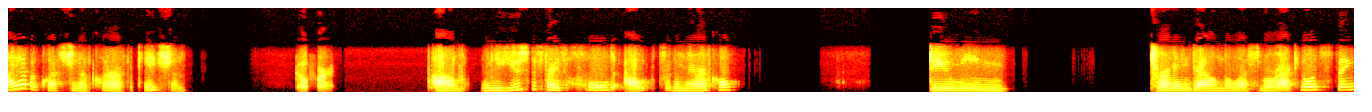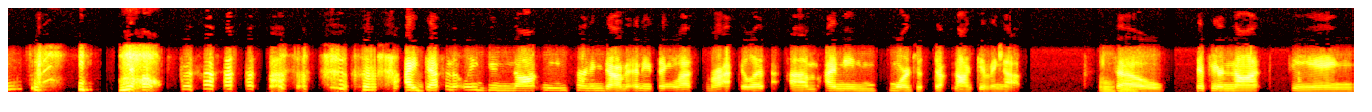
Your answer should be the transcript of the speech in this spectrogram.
I have a question of clarification. Go for it. Um, when you use the phrase hold out for the miracle, do you mean turning down the less miraculous things? no. I definitely do not mean turning down anything less miraculous. Um, I mean more just not giving up. Mm-hmm. So if you're not seeing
